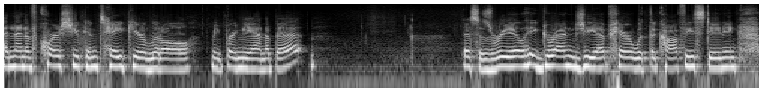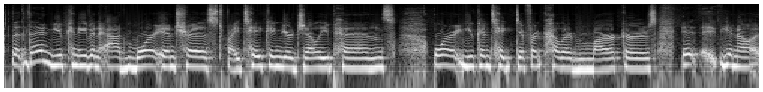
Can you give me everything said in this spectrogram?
And then of course you can take your little, let me bring you in a bit. This is really grungy up here with the coffee staining, but then you can even add more interest by taking your jelly pens, or you can take different colored markers. It, it, you know,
